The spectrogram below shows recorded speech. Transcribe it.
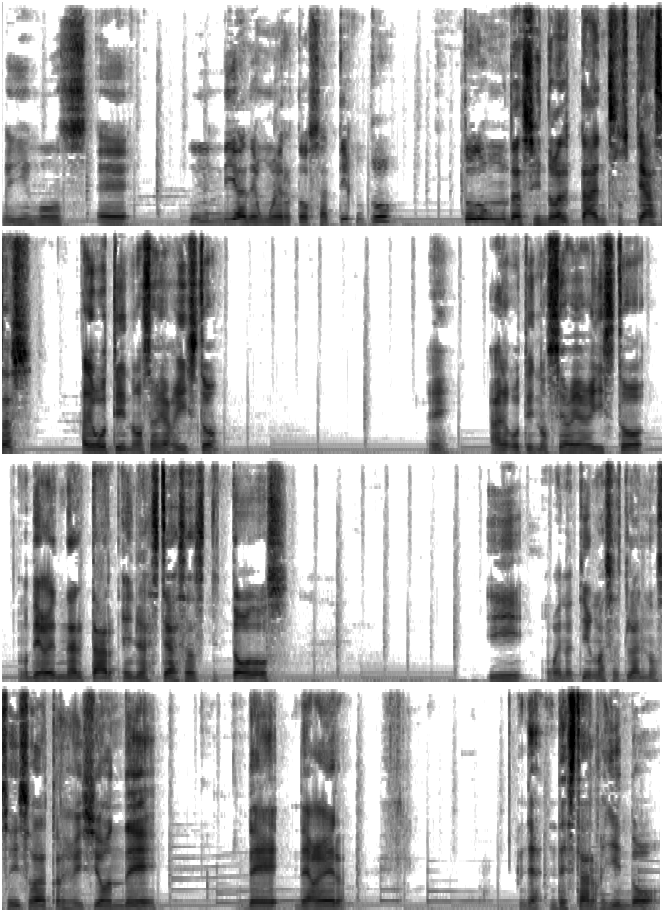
Vimos eh, un día de muertos satírico. Todo el mundo haciendo altar en sus casas. Algo que no se había visto. ¿Eh? Algo que no se había visto de haber un altar en las casas de todos. Y bueno, aquí en Mazatlán no se hizo la tradición de. de. de haber. de, estar yendo.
